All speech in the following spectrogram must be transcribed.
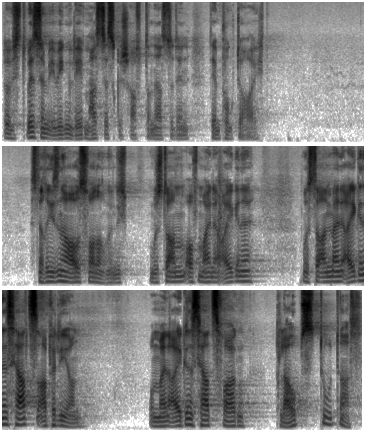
bist, bist im ewigen Leben, hast es geschafft, dann hast du den, den Punkt erreicht. Das ist eine riesen Herausforderung und ich muss da auf meine eigene musste an mein eigenes Herz appellieren und mein eigenes Herz fragen, glaubst du das?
